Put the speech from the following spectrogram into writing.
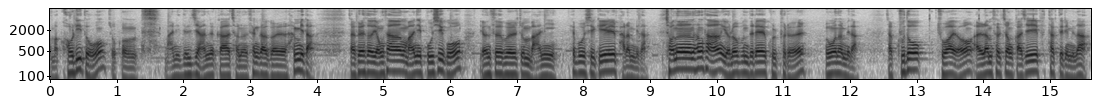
아마 거리도 조금 많이 늘지 않을까 저는 생각을 합니다. 자, 그래서 영상 많이 보시고 연습을 좀 많이 해보시길 바랍니다. 저는 항상 여러분들의 골프를 응원합니다. 자, 구독, 좋아요, 알람 설정까지 부탁드립니다.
